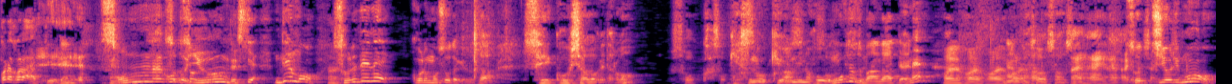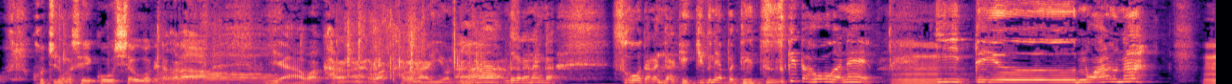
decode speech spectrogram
こらこらっていうね。そんなこと言うんですいや、でも、それでね、これもそうだけどさ、成功しちゃうわけだろ？そうか、そうか。ゲスの極みの方。もう一つバンドあったよね。はいはいはいはい。なんかそうそうそう。はいはいはい。そっちよりも、こっちの方が成功しちゃうわけだかあら、ーいやー、わからない、わからないよな。だからなんか、そうだな、だから結局ね、やっぱ出続けた方がね、んいいっていうのあるな。う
